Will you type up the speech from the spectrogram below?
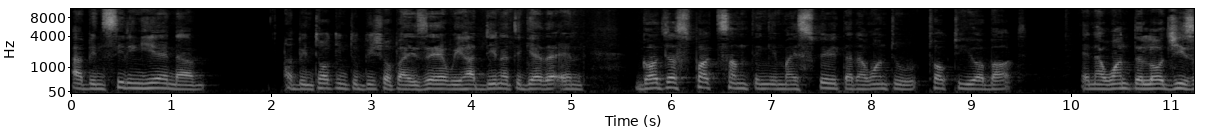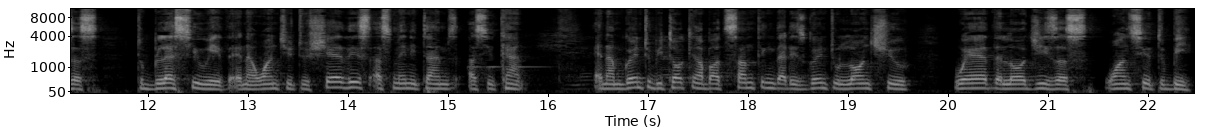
I've been sitting here and um, I've been talking to Bishop Isaiah. We had dinner together, and God just sparked something in my spirit that I want to talk to you about, and I want the Lord Jesus to bless you with, and I want you to share this as many times as you can. And I'm going to be talking about something that is going to launch you where the Lord Jesus wants you to be.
